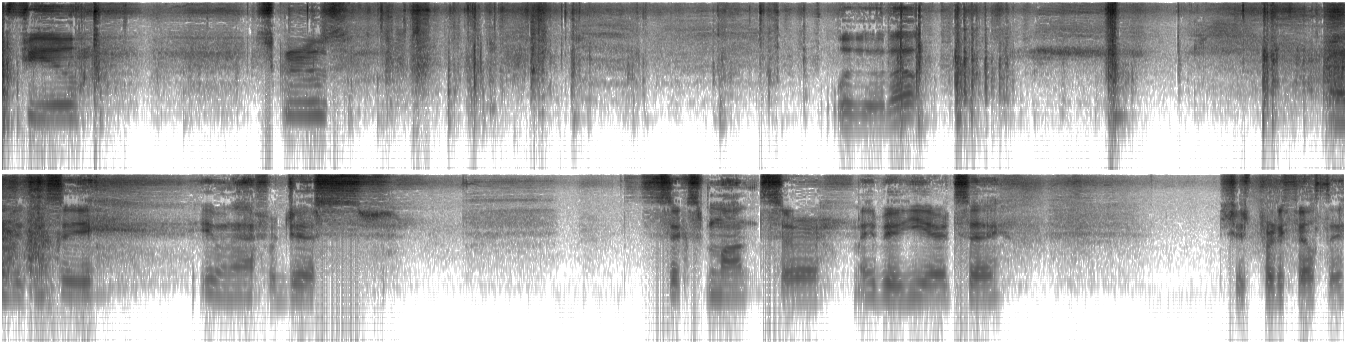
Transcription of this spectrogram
a few screws, wiggle it up. As you can see, even after just six months or maybe a year, I'd say, she's pretty filthy.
